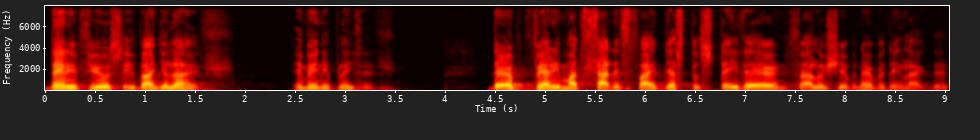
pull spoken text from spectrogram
They refuse to evangelize in many places. They're very much satisfied just to stay there and fellowship and everything like this.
